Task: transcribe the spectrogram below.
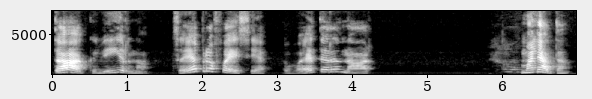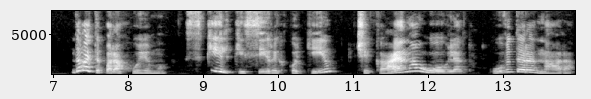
Так, вірно, це професія ветеринар. Малята, давайте порахуємо, скільки сірих котів чекає на огляд у ветеринара.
